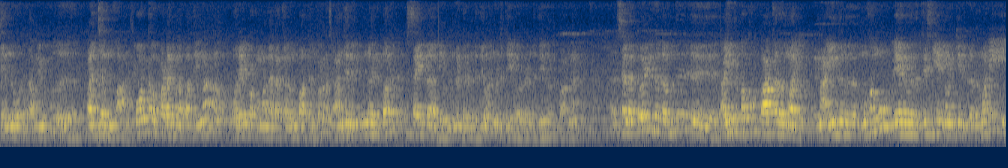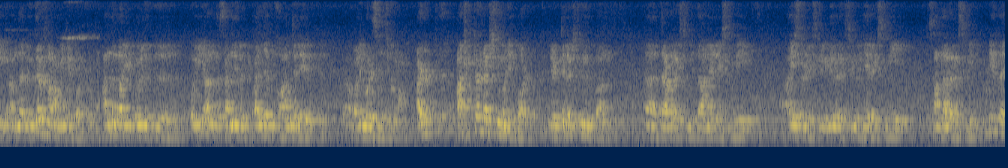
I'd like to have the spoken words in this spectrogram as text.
சேர்ந்த ஒரு அமைப்பு பஞ்சமுக ஆஞ்சநேயர். போட்டோ படங்களை பார்த்தீங்கன்னா ஒரே பக்கமாக தான் எல்லாத்தையும் பார்த்துருப்பாங்க. ஆஞ்சநேயர் முன்னே இருப்பார். சைடில் இங்கிட்ட ரெண்டு தெய்வம் இங்கிட்ட தெய்வம் ரெண்டு தெய்வம் இருப்பாங்க. சில கோயில்களில் வந்து ஐந்து பக்கம் பார்க்கறது மாதிரி. ஏன்னா ஐந்து முகமும் வேறு வேறு திசையை நோக்கி இருக்கிறது மாதிரி அந்த விக்கிரகம் அமைக்கப்பட்டிருக்கும். அந்த மாதிரி கோயிலுக்கு போய் அந்த சன்னிதியில் பஞ்சமுக ஆஞ்சநேயருக்கு வழிபாடு செஞ்சுக்கலாம். அடுத்து அஷ்டலட்சுமி வழிபாடு. எட்டு லட்சுமி இருப்பாங்க. தனலட்சுமி தானியலட்சுமி ஐஸ்வரலட்சுமி வீரலட்சுமி விஜயலட்சுமி சந்தானலட்சுமி. இப்படி இந்த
